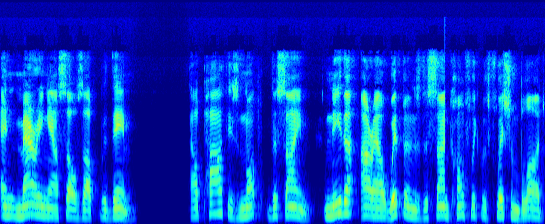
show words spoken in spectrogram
and marrying ourselves up with them. Our path is not the same. Neither are our weapons the same conflict with flesh and blood,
